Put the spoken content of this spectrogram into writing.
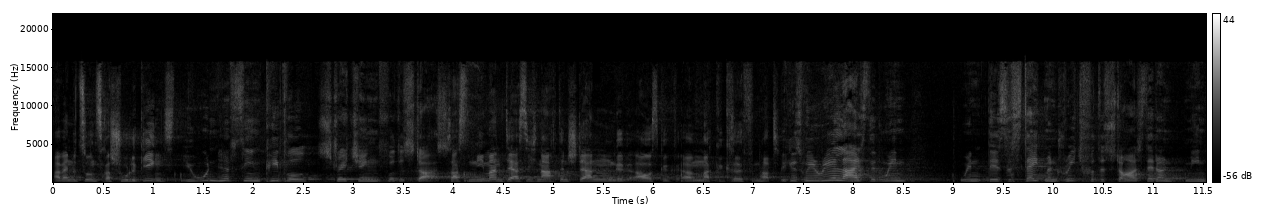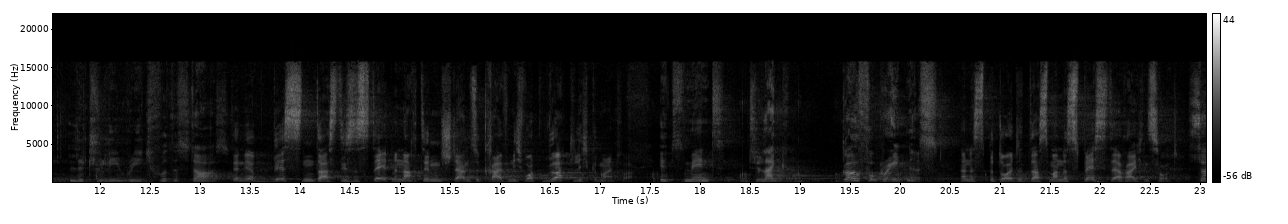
Aber wenn du zu unserer Schule gingst, you wouldn't have seen people stretching for the stars. hast du niemanden, der sich nach den Sternen ge- ausge- ähm, nach gegriffen hat. Because we realized that when when there's a statement, reach for the stars, they don't mean literally reach for the stars. Denn wir wissen, dass dieses Statement nach den Sternen zu greifen nicht wortwörtlich gemeint war. It's meant to like go for greatness. Dann es bedeutet, dass man das Beste erreichen sollte. So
